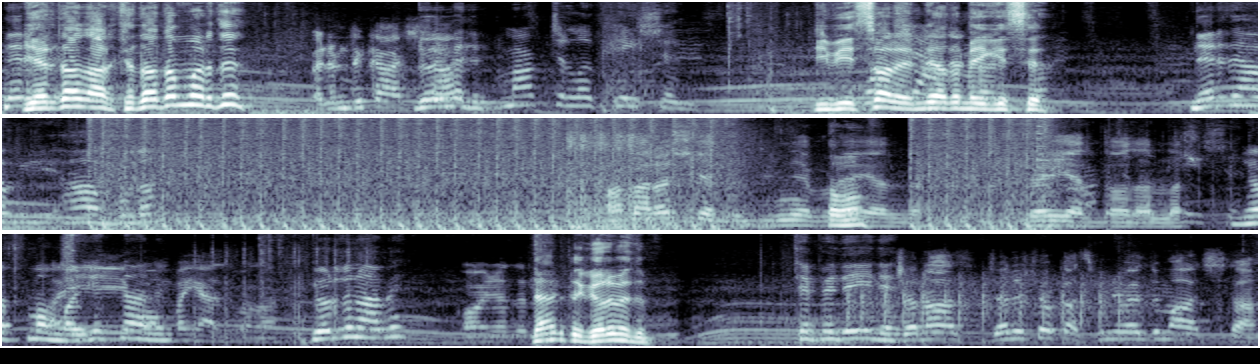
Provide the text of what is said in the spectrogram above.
Nerede? Yerde arkada adam vardı. Önümdeki ağaçta. Görmedim. Marked a location. DBS var elinde adam EG'si. Nerede abi? Ha burada. Abi araç geldi. Yine buraya Tamam. geldi. Buraya geldi o adamlar. Yapma Ay, bomba geldi bana. Gördün abi. Oynadı. Nerede göremedim. Tepedeydi. Canı az, canı çok az. Benim öldüm ağaçta.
